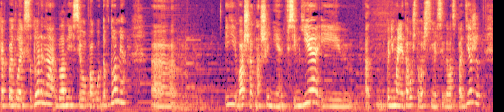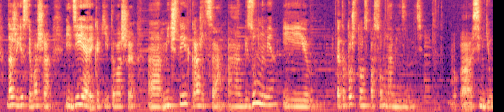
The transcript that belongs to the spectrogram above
как поет Лариса Долина, главнее всего погода в доме, э, и ваши отношения в семье, и от- понимание того, что ваша семья всегда вас поддержит, даже если ваша идея и какие-то ваши э, мечты кажутся э, безумными, и это то, что способно объединить семью.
